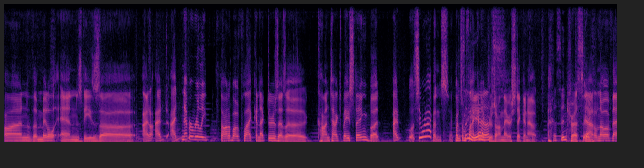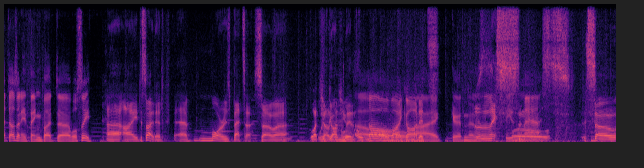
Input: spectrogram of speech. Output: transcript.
on the middle ends these, uh, I don't, I'd, I'd never really thought about flat connectors as a contact based thing, but I, let's see what happens. I put We'll some see, flat yeah, connectors on there sticking out. That's interesting. yeah, I don't know if that does anything, but, uh, we'll see. Uh, I decided uh, more is better, so uh, Watch we've out, gone with Oh my God, my it's- goodness. this These mess. So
